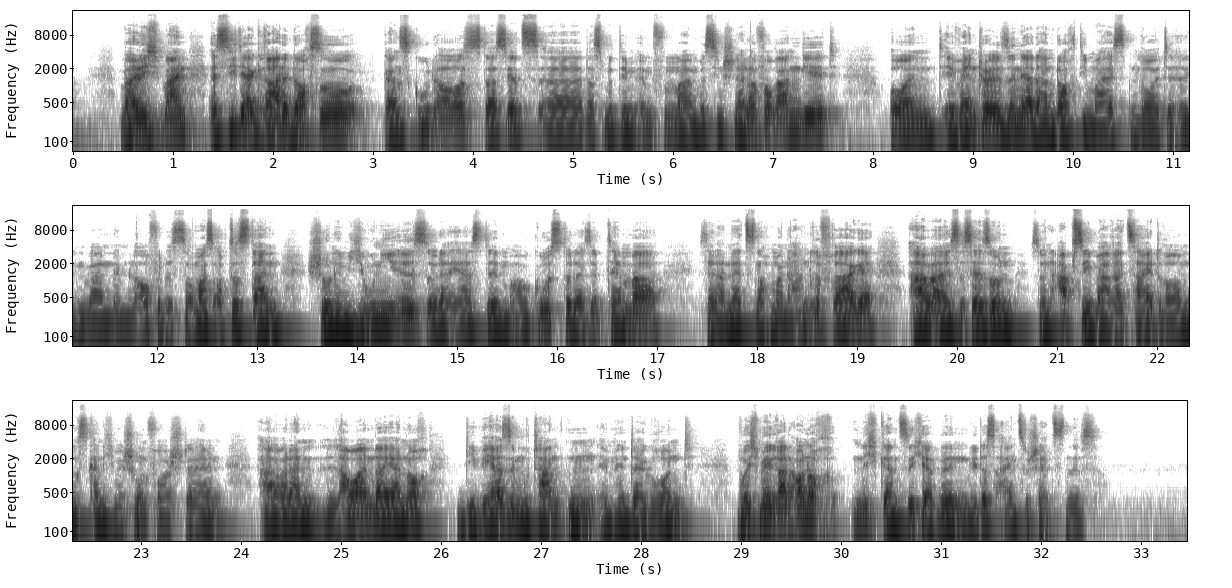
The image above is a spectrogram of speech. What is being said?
Weil ich meine, es sieht ja gerade doch so ganz gut aus, dass jetzt äh, das mit dem Impfen mal ein bisschen schneller vorangeht. Und eventuell sind ja dann doch die meisten Leute irgendwann im Laufe des Sommers, ob das dann schon im Juni ist oder erst im August oder September, ist ja dann jetzt nochmal eine andere Frage. Aber es ist ja so ein, so ein absehbarer Zeitraum, das kann ich mir schon vorstellen. Aber dann lauern da ja noch diverse Mutanten im Hintergrund, wo ich mir gerade auch noch nicht ganz sicher bin, wie das einzuschätzen ist.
